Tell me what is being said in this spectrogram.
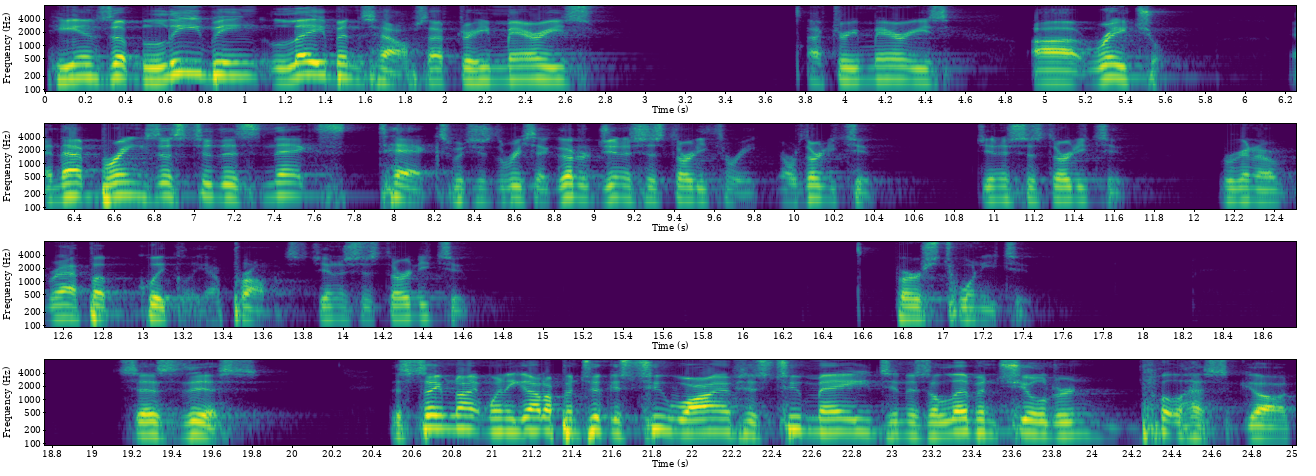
He ends up leaving Laban's house after he marries, after he marries uh, Rachel. And that brings us to this next text, which is the reset. Go to Genesis 33 or 32. Genesis 32. We're going to wrap up quickly, I promise. Genesis 32, verse 22. says this the same night when he got up and took his two wives, his two maids, and his 11 children, bless God.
